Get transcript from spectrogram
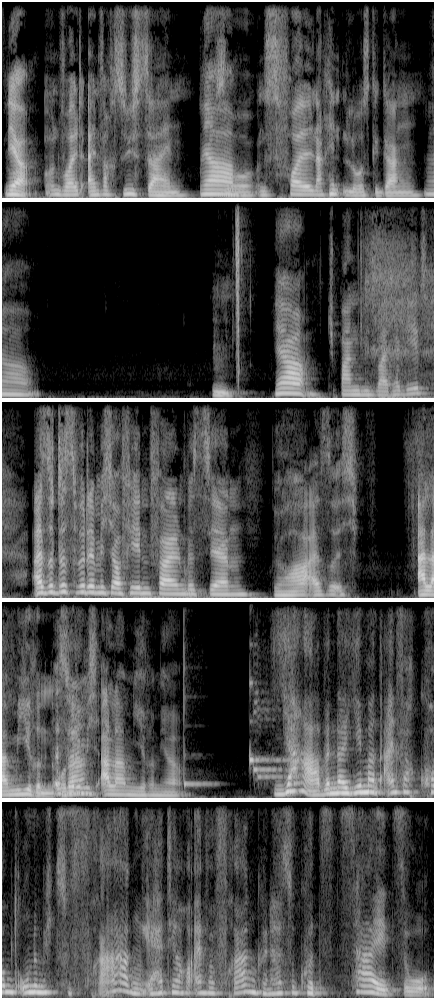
Ja. Und wollte einfach süß sein. Ja. So. Und ist voll nach hinten losgegangen. Ja. Hm. Ja. Spannend, wie es weitergeht. Also, das würde mich auf jeden Fall ein bisschen, ja, also ich alarmieren, es oder? Es würde mich alarmieren, ja. Ja, wenn da jemand einfach kommt, ohne mich zu fragen. Er hätte ja auch einfach fragen können, hast du kurz Zeit so?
